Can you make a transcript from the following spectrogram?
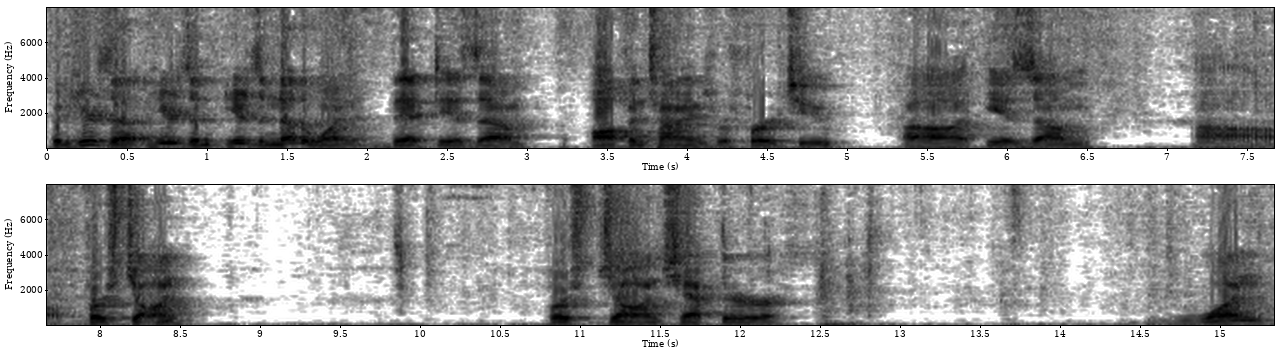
But here's a here's a here's another one that is um, oftentimes referred to uh, is um, uh, First John. First John chapter one.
